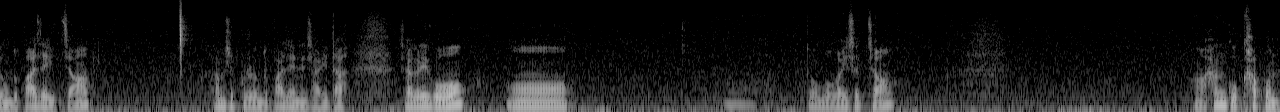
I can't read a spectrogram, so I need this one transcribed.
정도 빠져 있죠. 30% 정도 빠져 있는 자리다. 자 그리고 어, 또 뭐가 있었죠? 어, 한국 카본.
